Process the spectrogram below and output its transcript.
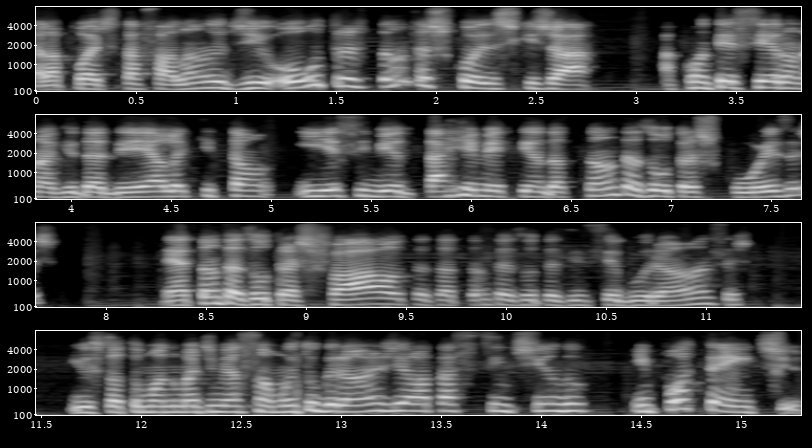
Ela pode estar tá falando de outras tantas coisas que já aconteceram na vida dela que estão e esse medo está remetendo a tantas outras coisas, né, tantas outras faltas, a tantas outras inseguranças. E isso está tomando uma dimensão muito grande e ela está se sentindo impotente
